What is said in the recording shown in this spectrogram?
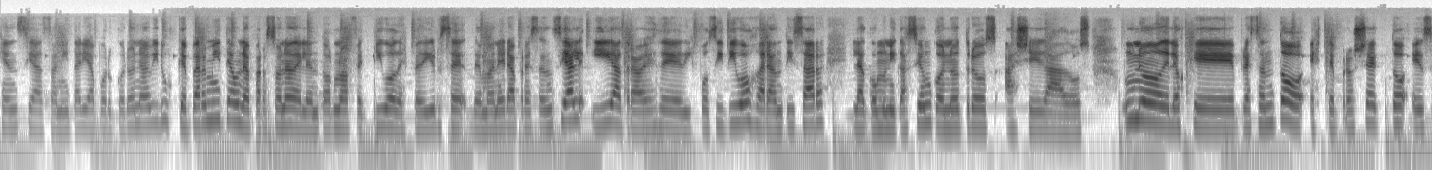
emergencia sanitaria por coronavirus que permite a una persona del entorno afectivo despedirse de manera presencial y a través de dispositivos garantizar la comunicación con otros allegados. Uno de los que presentó este proyecto es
